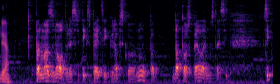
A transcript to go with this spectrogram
Jā. Par mazu naudu varēs rītīgi spēcīgu grafisko, nu, tādu datorspēlēm uztaisīt. Cik,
